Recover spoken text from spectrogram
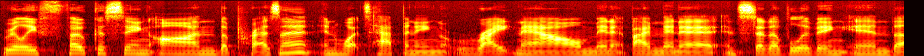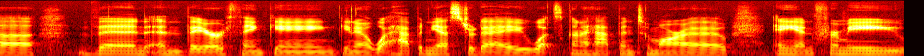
really focusing on the present and what's happening right now, minute by minute, instead of living in the then and there thinking, you know, what happened yesterday, what's going to happen tomorrow. And for me,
